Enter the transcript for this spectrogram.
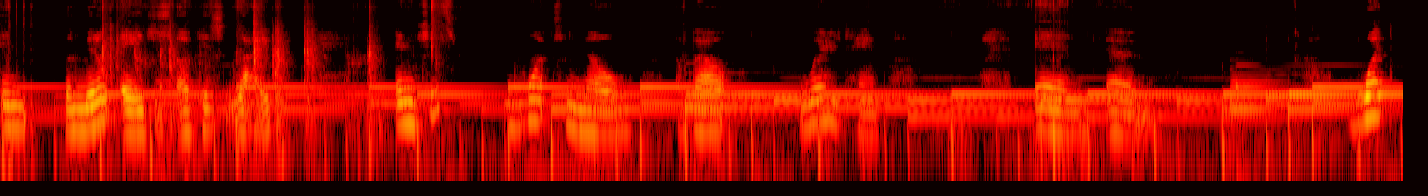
In the middle ages of his life and just want to know about where he came from. And um, what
